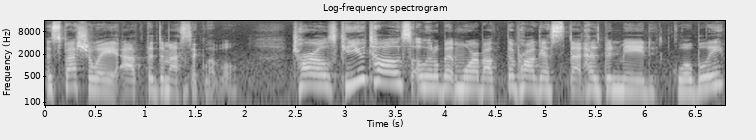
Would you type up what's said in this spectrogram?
especially at the domestic level. Charles, can you tell us a little bit more about the progress that has been made globally?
